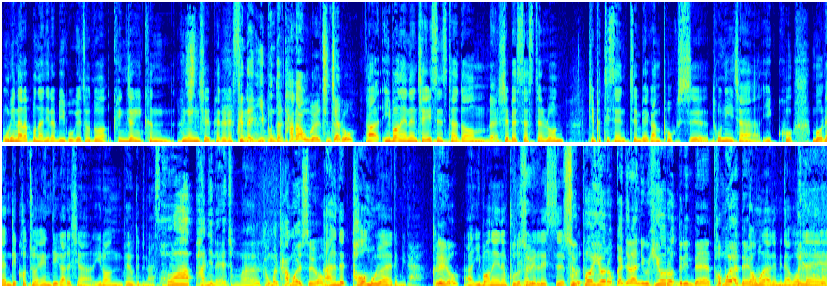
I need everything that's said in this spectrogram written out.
우리나라뿐 아니라 미국에서도 굉장히 큰 흥행 실패를 했습니다. 근데 이분들 다 나온 거예요, 진짜로? 아 이번에는 제이슨 스타뎀, 네. 실베스타 스텔론, 피프티 센트, 메간 폭스, 토니 자, 이코, 뭐 랜디 커투, 앤디 가르시아 이런 배우들이 나왔습니다. 호화판이네, 정말. 정말 다 모였어요. 아 근데 더 모여야 됩니다. 그래요? 아 이번에는 브루스 윌리스, 슈퍼 히어로까지는 아니고 히어로들인데 더 모여야 돼요? 더 모여야 됩니다. 원래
